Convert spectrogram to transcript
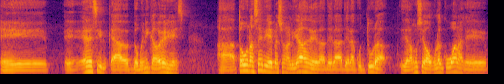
Eh, eh, es decir, que a Dominica Verges, a toda una serie de personalidades de la, de la, de la cultura y de la música popular cubana que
